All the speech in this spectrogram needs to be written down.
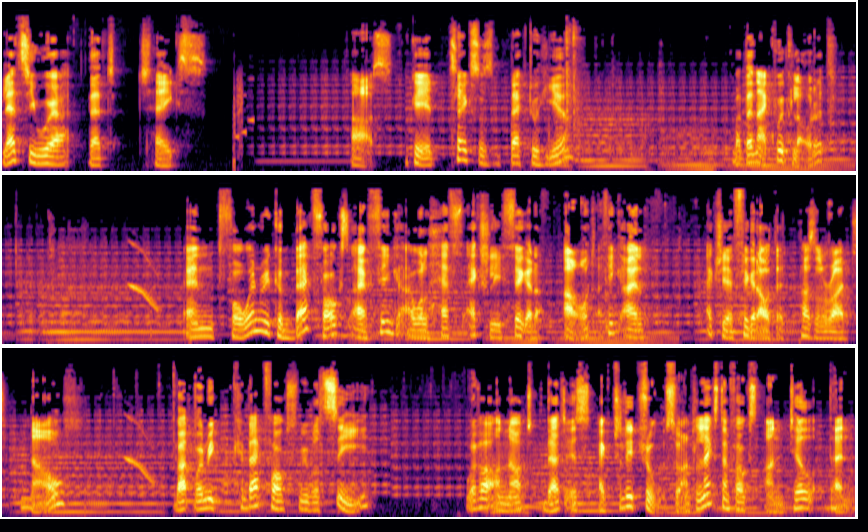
Let's see where that takes us. Okay, it takes us back to here. But then I quick load it. And for when we come back, folks, I think I will have actually figured out. I think I'll actually have figured out that puzzle right now. But when we come back, folks, we will see whether or not that is actually true. So until next time, folks, until then.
